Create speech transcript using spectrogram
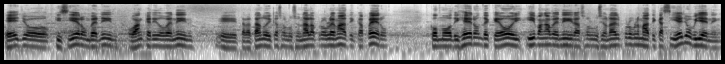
Ellos quisieron venir o han querido venir eh, tratando de que solucionar la problemática, pero como dijeron de que hoy iban a venir a solucionar la problemática, si ellos vienen,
